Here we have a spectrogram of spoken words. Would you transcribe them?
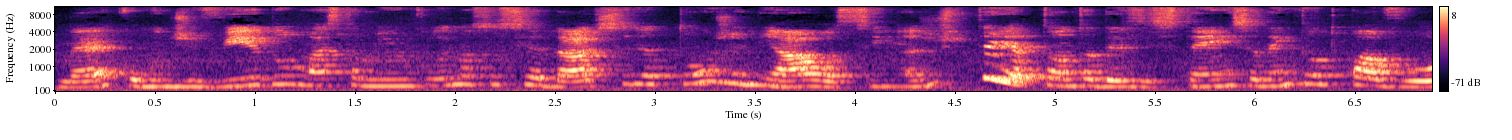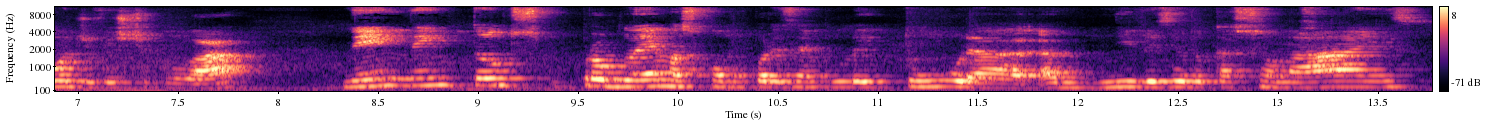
né, como indivíduo, mas também inclui na sociedade, seria tão genial assim. A gente não teria tanta desistência, nem tanto pavor de vestibular, nem, nem tantos problemas como, por exemplo, leitura, níveis educacionais.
